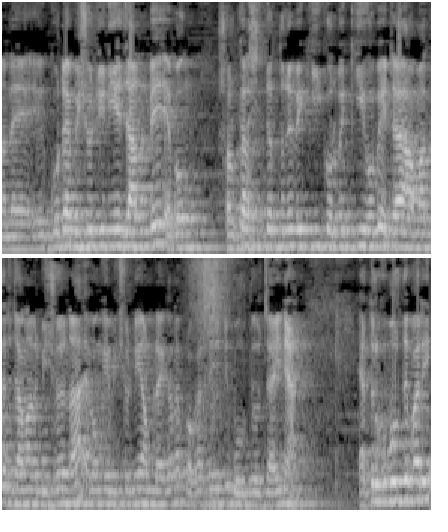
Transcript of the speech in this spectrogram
মানে গোটা বিষয়টি নিয়ে জানবে এবং সরকার সিদ্ধান্ত নেবে কি করবে, কি হবে, এটা আমাদের জানার বিষয় না এবং এই বিষয় নিয়ে আমরা এখানে প্রকাশে কিছু বলতেও চাই না। এতটুকু বলতে পারি,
